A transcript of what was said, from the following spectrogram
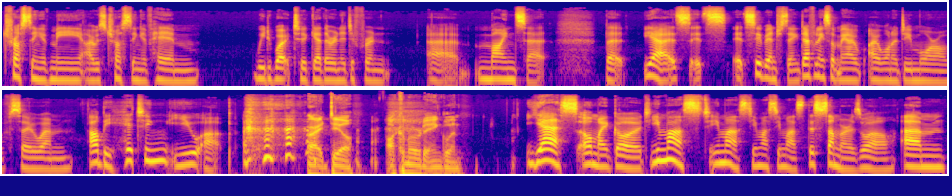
trusting of me. I was trusting of him. We'd worked together in a different uh, mindset. But yeah, it's it's it's super interesting. Definitely something I, I want to do more of. So um, I'll be hitting you up. all right deal i'll come over to england yes. Oh my god, you must, you must, you must, you must. This summer as well. Um,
